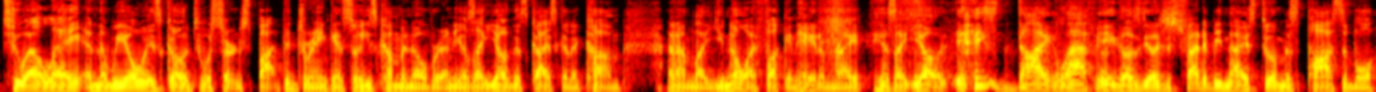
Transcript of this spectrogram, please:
to LA and then we always go to a certain spot to drink and so he's coming over and he was like yo this guy's gonna come. And I'm like you know I fucking hate him right? He was like yo he's dying laughing. He goes yo just try to be nice to him as possible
